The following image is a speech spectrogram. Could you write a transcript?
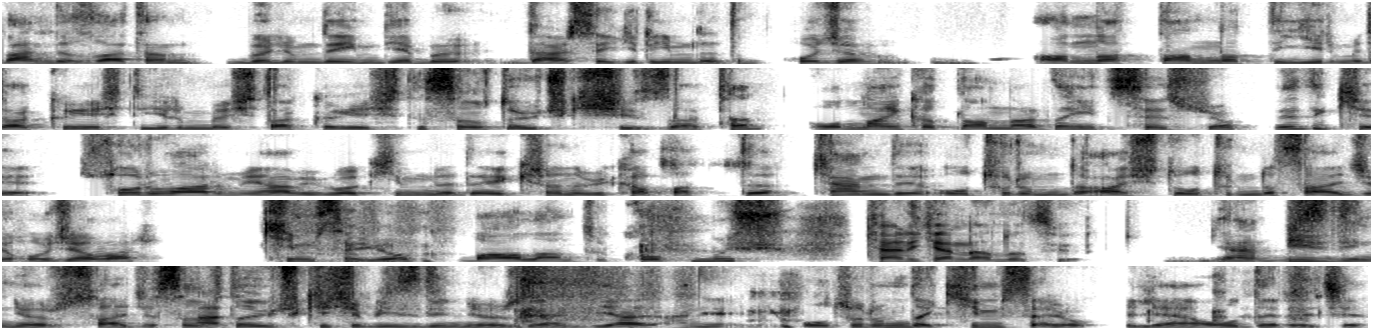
Ben de zaten bölümdeyim diye böyle derse gireyim dedim. Hoca anlattı anlattı. 20 dakika geçti, 25 dakika geçti. Sınıfta 3 kişiyiz zaten. Online katılanlardan hiç ses yok. Dedi ki soru var mı ya bir bakayım dedi. Ekranı bir kapattı. Kendi oturumda, açtı oturumda sadece hoca var. Kimse yok. Bağlantı kopmuş. Kendi kendine anlatıyor yani biz dinliyoruz sadece. Sınıfta 3 kişi biz dinliyoruz yani. Diğer hani oturumda kimse yok bile yani o derece.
